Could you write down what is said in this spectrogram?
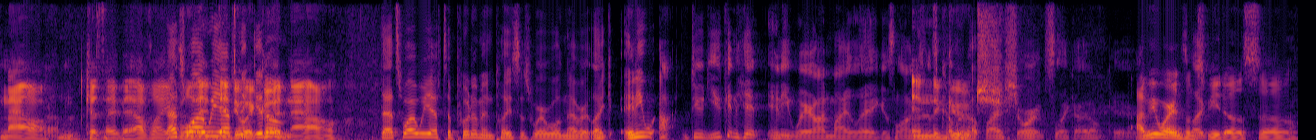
now because they, they have like That's well why they, we they have do to it get good 'em- now. That's why we have to put them in places where we'll never like any. Uh, dude, you can hit anywhere on my leg as long as In it's the covered gooch. up by shorts. Like I don't care. I'd be wearing some like- speedos, so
